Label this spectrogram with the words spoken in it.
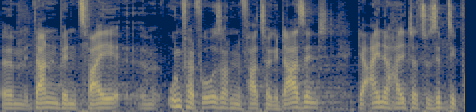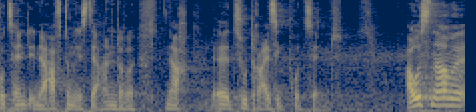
ähm, dann, wenn zwei äh, unfallverursachende Fahrzeuge da sind, der eine Halter zu 70 Prozent in der Haftung ist, der andere nach, äh, zu 30 Prozent. Ausnahme,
